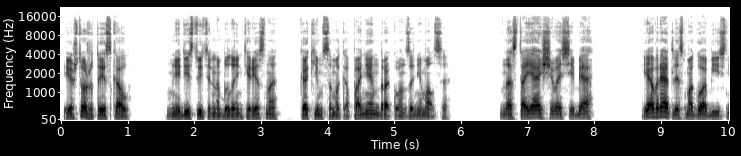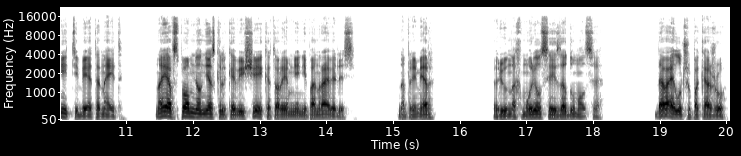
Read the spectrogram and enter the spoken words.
И что же ты искал? Мне действительно было интересно, каким самокопанием дракон занимался. Настоящего себя, я вряд ли смогу объяснить тебе это, Нейт, но я вспомнил несколько вещей, которые мне не понравились. Например, Рю нахмурился и задумался. Давай лучше покажу.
